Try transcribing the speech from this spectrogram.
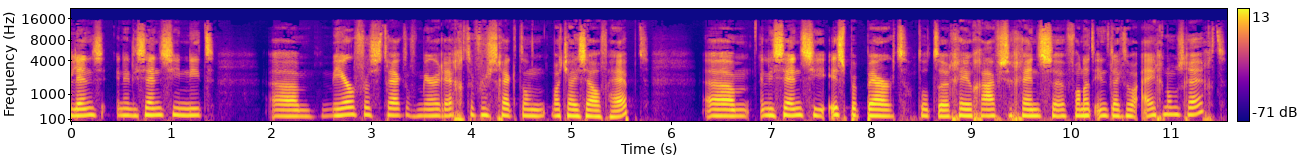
licentie, in een licentie niet ehm, meer verstrekt of meer rechten verstrekt dan wat jij zelf hebt. Ehm, een licentie is beperkt tot de geografische grenzen van het intellectueel eigendomsrecht.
